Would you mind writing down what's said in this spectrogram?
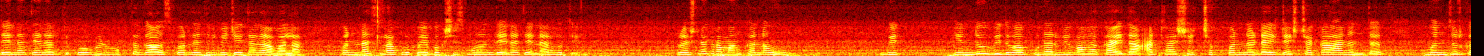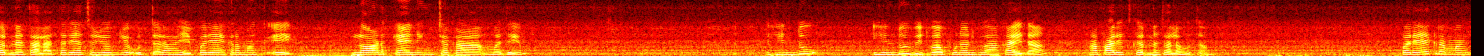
देण्यात येणार होती. कोविडमुक्त गाव स्पर्धेतील विजेत्या गावाला पन्नास लाख रुपये बक्षीस म्हणून देण्यात येणार होते. प्रश्न क्रमांक नऊ वि हिंदू विधवा पुनर्विवाह कायदा अठराशे छप्पन्न डायजेस्टच्या काळानंतर मंजूर करण्यात आला तर याचं योग्य उत्तर आहे. पर्याय क्रमांक एक लॉर्ड कॅनिंगच्या काळामध्ये हिंदू हिंदू विधवा पुनर्विवाह कायदा हा पारित करण्यात आला होता. पर्याय क्रमांक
